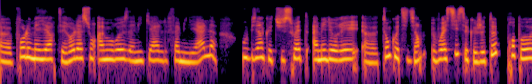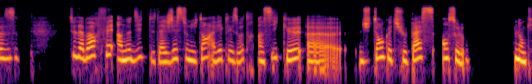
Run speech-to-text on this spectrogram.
euh, pour le meilleur tes relations amoureuses, amicales, familiales, ou bien que tu souhaites améliorer euh, ton quotidien, voici ce que je te propose. Tout d'abord, fais un audit de ta gestion du temps avec les autres, ainsi que euh, du temps que tu passes en solo. Donc,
